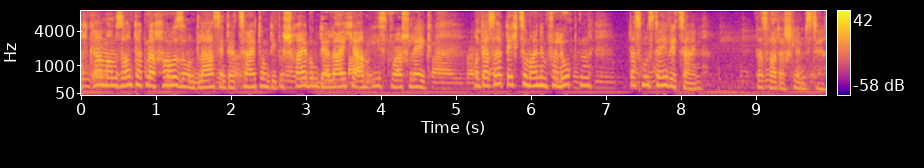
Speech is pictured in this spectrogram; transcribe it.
Ich kam am Sonntag nach Hause und las in der Zeitung die Beschreibung der Leiche am East Rush Lake. Und da sagte ich zu meinem Verlobten, das muss David sein. Das war das Schlimmste.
